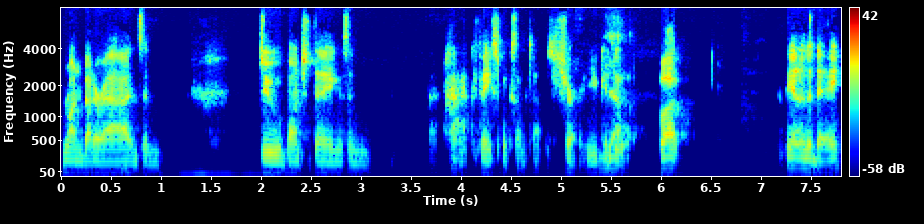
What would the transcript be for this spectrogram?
run better ads and do a bunch of things and hack facebook sometimes sure you can Yeah. do it but at the end of the day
